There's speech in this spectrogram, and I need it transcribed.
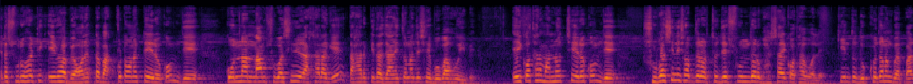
এটা শুরু হয় ঠিক এইভাবে, অনেকটা বাক্যটা অনেকটা এরকম যে, কন্যার নাম সুভাষিনী রাখার আগে তাহার পিতা জানিত না যে সে বোবা হইবে। এই কথার মানে হচ্ছে এরকম যে সুভাষিনী শব্দের অর্থ যে সুন্দর ভাষায় কথা বলে। কিন্তু দুঃখজনক ব্যাপার,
